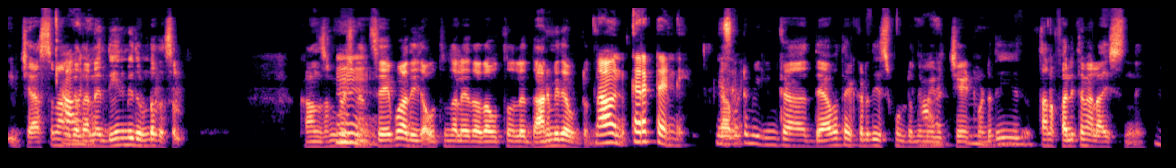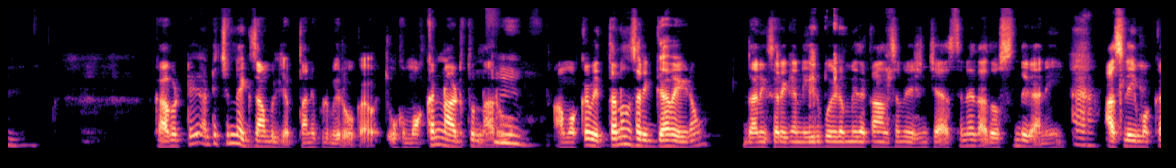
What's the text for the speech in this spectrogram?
ఇవి చేస్తున్నాను కదా దీని మీద ఉండదు అసలు. కాన్సన్ట్రేషన్. ఎంతసేపు అది అవుతుందా లేదా అది అవుతుందా లేదా దాని మీదే ఉంటుంది అవును కరెక్ట్ అండి. కాబట్టి మీకు ఇంకా దేవత ఎక్కడ తీసుకుంటుంది మీరు. ఇచ్చేటువంటిది. తన ఫలితం ఎలా ఇస్తుంది. కాబట్టి అంటే చిన్న ఎగ్జాంపుల్ చెప్తాను ఇప్పుడు మీరు ఒక ఒక మొక్కను నాటుతున్నారు. ఆ మొక్క విత్తనం సరిగ్గా వేయడం దానికి సరిగ్గా నీరు పోయడం మీద కాన్సన్ట్రేషన్ చేస్తేనే అది వస్తుంది కానీ. అసలు ఈ మొక్క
